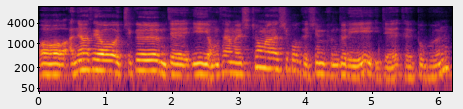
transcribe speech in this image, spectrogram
어, 안녕하세요. 지금 이제 이 영상을 시청하시고 계신 분들이 이제 대부분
